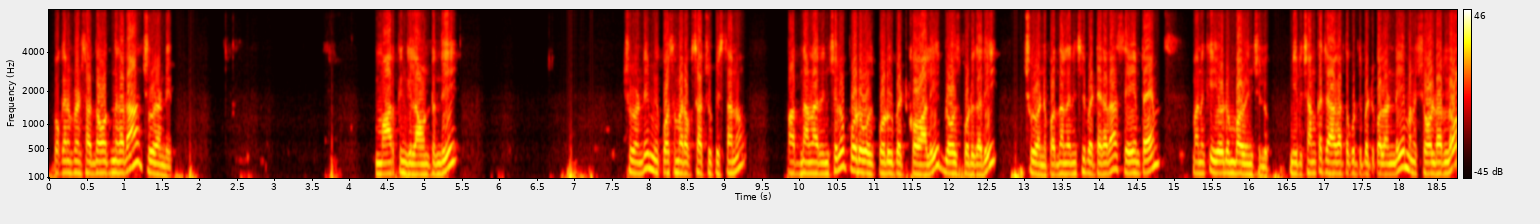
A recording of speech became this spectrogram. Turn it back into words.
ఓకేనా ఫ్రెండ్స్ అర్థం అవుతుంది కదా? చూడండి. మార్కింగ్ ఇలా ఉంటుంది. చూడండి మీకోసం మరి ఒకసారి చూపిస్తాను. పద్నాలుగు ఇంచులు పొడుగు పొడుగు పెట్టుకోవాలి. బ్లౌజ్ పొడుగు అది చూడండి పద్నాలుగు ఇంచులు పెట్టే కదా. సేమ్ టైం మనకి ఏడుంబావు ఇంచులు. మీరు చంక జాగ్రత్త గుర్తు పెట్టుకోవాలండి. మన షోల్డర్లో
